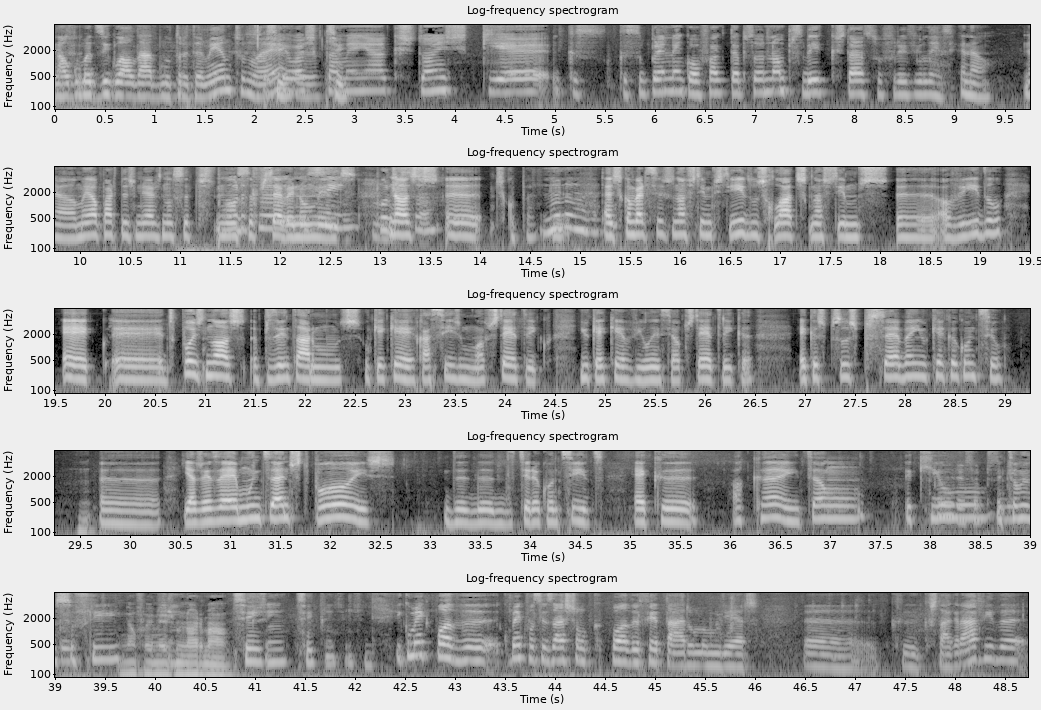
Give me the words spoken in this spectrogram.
Alguma desigualdade no tratamento, não é? Sim, eu acho que também Sim. há questões que, é, que, que se prendem com o facto da pessoa não perceber que está a sofrer violência. Não. Não, a maior parte das mulheres não se, não se percebem no momento. Sim, nós, uh, desculpa, não, não, não, as conversas que nós temos tido, os relatos que nós temos uh, ouvido, é, é, depois de nós apresentarmos o que é que é racismo obstétrico e o que é que é violência obstétrica, é que as pessoas percebem o que é que aconteceu. Uh, e às vezes é muitos anos depois de, de, de ter acontecido. É que, ok, então aquilo. Eu então eu sofri. Não foi mesmo normal. Sim. Sim. Sim. sim, sim. E como é que pode, como é que vocês acham que pode afetar uma mulher uh, que, que, está grávida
